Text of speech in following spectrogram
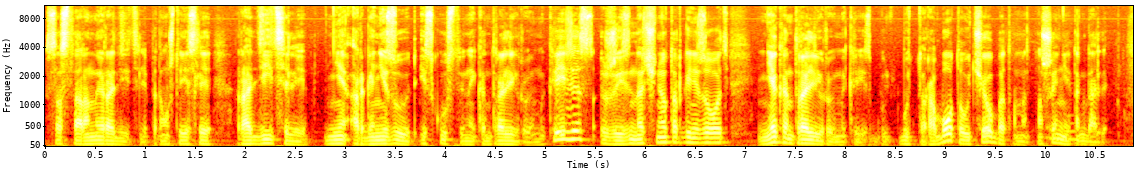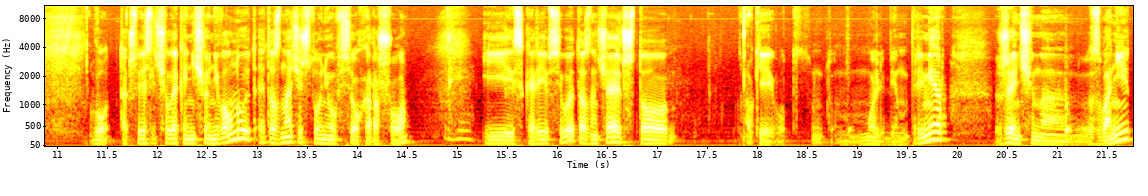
со стороны родителей. Потому что если родители не организуют искусственный контролируемый кризис, жизнь начнет организовывать неконтролируемый кризис, будь, будь то работа, учеба, там, отношения и так далее. Вот. Так что если человека ничего не волнует, это значит, что у него все хорошо. Мгм. И, скорее всего, это означает, что, окей, вот ну, мой любимый пример, женщина звонит,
